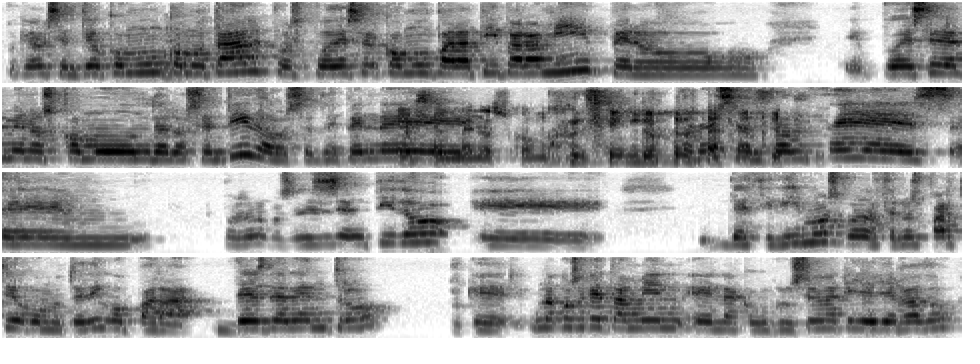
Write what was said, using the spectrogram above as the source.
porque el sentido común como tal, pues puede ser común para ti y para mí, pero eh, puede ser el menos común de los sentidos, depende... Es el menos común, sin duda. entonces, em, pues, bueno, pues en ese sentido eh, decidimos, bueno, hacernos partido, como te digo, para desde dentro, porque una cosa que también en la conclusión a la que yo he llegado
